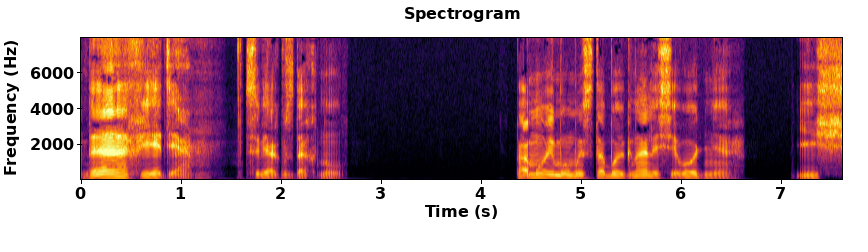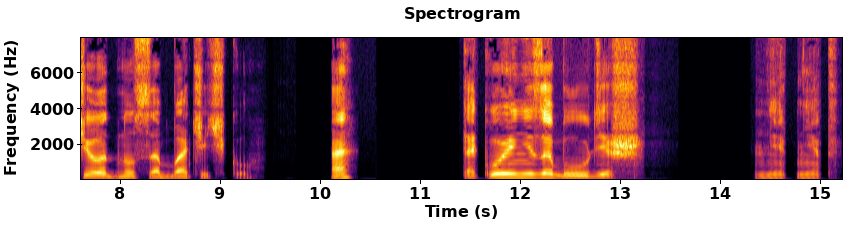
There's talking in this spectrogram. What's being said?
Да, Федя, — Цвяк вздохнул. По-моему, мы с тобой гнали сегодня еще одну собачечку. А? Такое не забудешь. Нет, нет.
